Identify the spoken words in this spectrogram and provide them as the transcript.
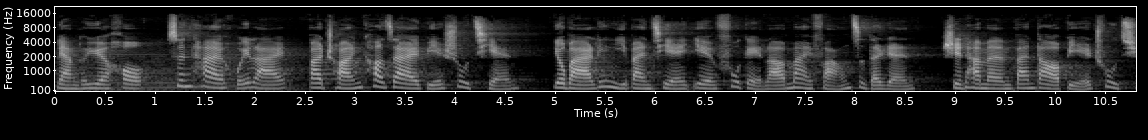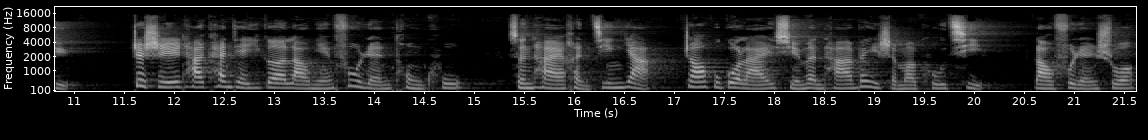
两个月后，孙泰回来，把船靠在别墅前，又把另一半钱也付给了卖房子的人，使他们搬到别处去。这时，他看见一个老年妇人痛哭，孙太很惊讶，招呼过来询问他为什么哭泣。老妇人说：“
